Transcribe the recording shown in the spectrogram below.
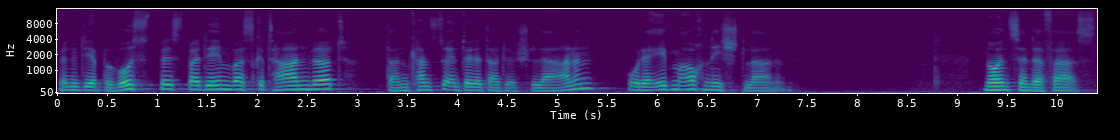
wenn du dir bewusst bist bei dem, was getan wird, dann kannst du entweder dadurch lernen oder eben auch nicht lernen. 19. Vers.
